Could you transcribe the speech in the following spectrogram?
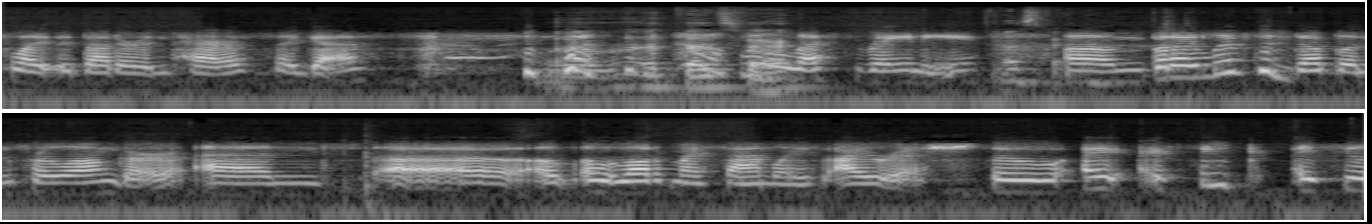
slightly better in Paris, I guess. Well, that's a little less rainy. Um, but I lived in Dublin for longer, and uh, a, a, lot of my family is Irish. So I, I think I feel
